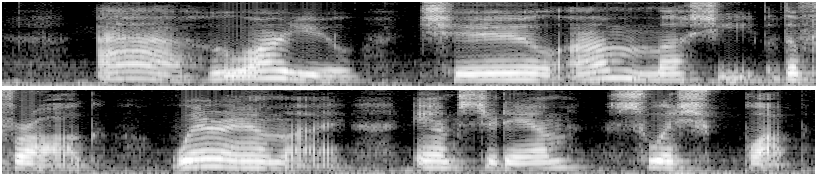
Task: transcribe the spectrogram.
Ah, who are you? Chill, I'm Mushy, the frog. Where am I? Amsterdam. Swish plop.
